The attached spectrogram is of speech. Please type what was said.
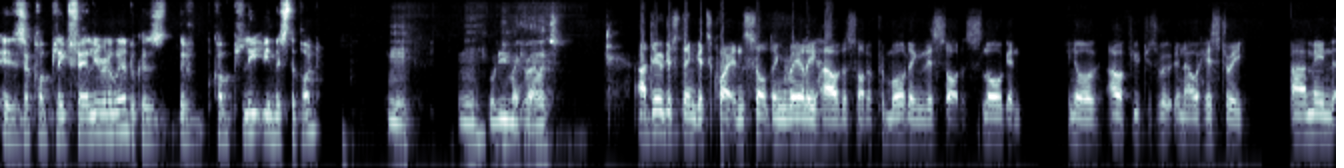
is a complete failure in a way because they've completely missed the point. Mm. What do you make of Alex? I do just think it's quite insulting, really, how they're sort of promoting this sort of slogan. You know, our future's rooted in our history. I mean,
